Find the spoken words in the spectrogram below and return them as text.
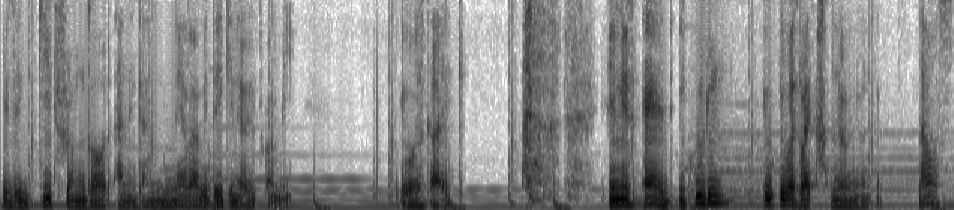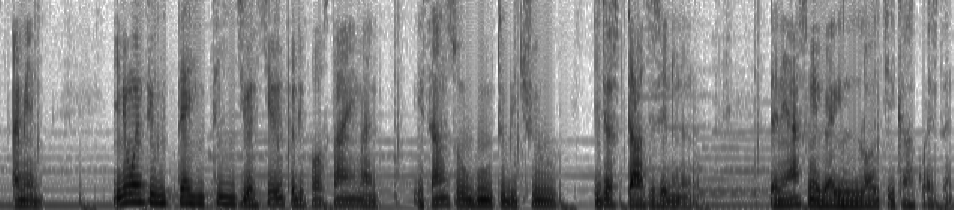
is a gift from God, and it can never be taken away from me. It was like, in his head, he couldn't, it, was like, no, no, no. That was, I mean, you know, when people tell you things you're hearing for the first time and it sounds so good to be true, you just start to say, no, no, no. Then he asked me a very logical question.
